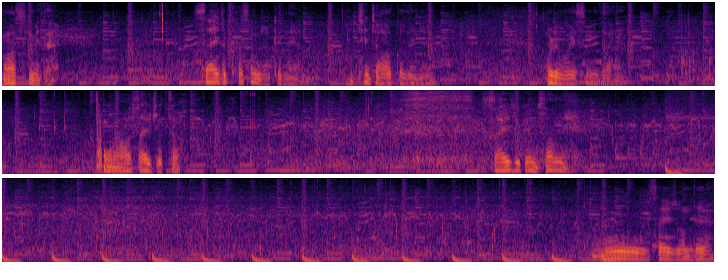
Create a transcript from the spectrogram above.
왔습니다. 사이즈 컸으면 좋겠네요. 진짜 왔거든요. 올려보겠습니다. 와, 사이즈 좋다. 사이즈 괜찮네. 오, 사이즈 좋은데.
